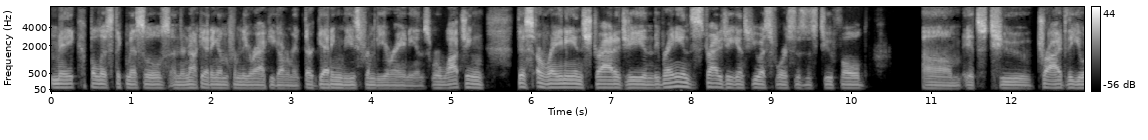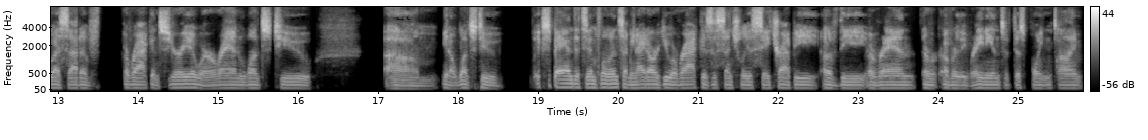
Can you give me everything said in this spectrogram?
make ballistic missiles and they're not getting them from the Iraqi government. They're getting these from the Iranians. We're watching this Iranian strategy and the Iranian strategy against US forces is twofold. Um, it's to drive the US out of Iraq and Syria where Iran wants to um, you know, wants to expand its influence. I mean, I'd argue Iraq is essentially a satrapy of the Iran of the Iranians at this point in time.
